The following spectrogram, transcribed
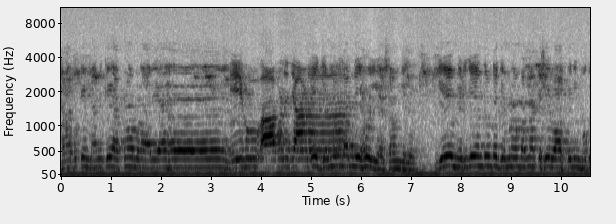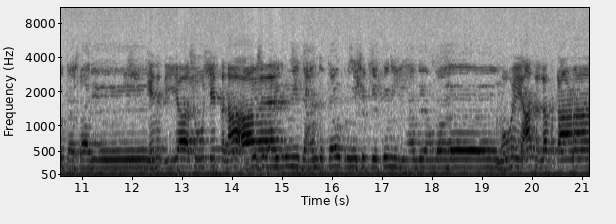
ਥਾਪ ਕੇ ਮੰਨ ਕੇ ਆਪਣਾ ਬਣਾ ਲਿਆ ਹੈ। ਇਹੋ ਆਵਣ ਜਾਣ। ਇਹ ਜੰਮਣ ਮਰਨ ਇਹੋ ਹੀ ਹੈ ਸਮਝ ਲਓ। ਜੇ ਮਿਟ ਜੇ ਅੰਦਰੋਂ ਤਾਂ ਜੰਮਣਾ ਮਰਨਾ ਕਿਸੇ ਵਾਸਤੇ ਨਹੀਂ ਮੁਕਤ ਹੈ ਸਾਰੇ। ਜਿਨ ਦੀਆ ਸੋ ਚਿਤ ਨਾ ਜਿਸ ਆਵੇ ਵਾਹਿਗੁਰੂ ਨੇ ਦਾਨ ਦਿੱਤਾ ਉਹ ਪਰਮੇਸ਼ਰ ਚੇਤੇ ਨਹੀਂ ਜੀਆਂ ਦੇ ਆਉਂਦਾ ਹੈ। ਮੋਹੇ ਅੰਧ ਲਪਟਾਣਾ।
